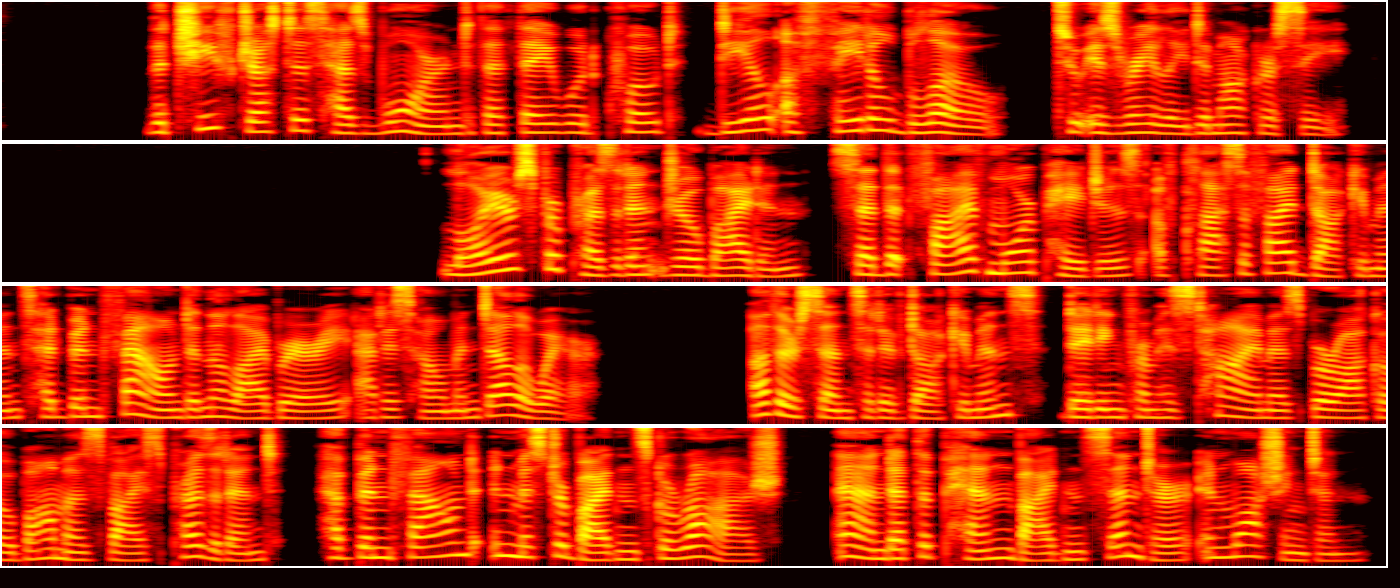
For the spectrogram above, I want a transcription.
The Chief Justice has warned that they would, quote, deal a fatal blow to Israeli democracy. Lawyers for President Joe Biden said that five more pages of classified documents had been found in the library at his home in Delaware. Other sensitive documents, dating from his time as Barack Obama's vice president, have been found in Mr. Biden's garage and at the Penn Biden Center in Washington.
